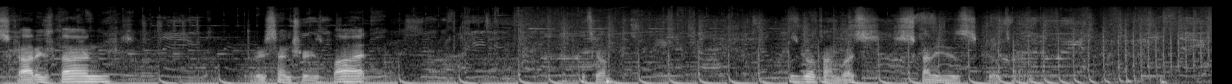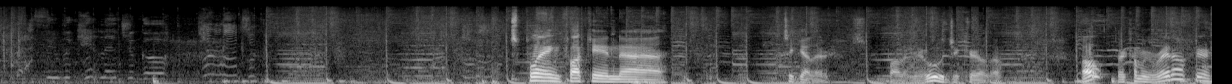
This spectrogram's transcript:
Skadi's done. Three centuries bought. Let's go. It's go time, boys. Skadi is go time. Just playing fucking uh, together. Bothering me. Ooh, Jakiro though. Oh, they're coming right up here.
